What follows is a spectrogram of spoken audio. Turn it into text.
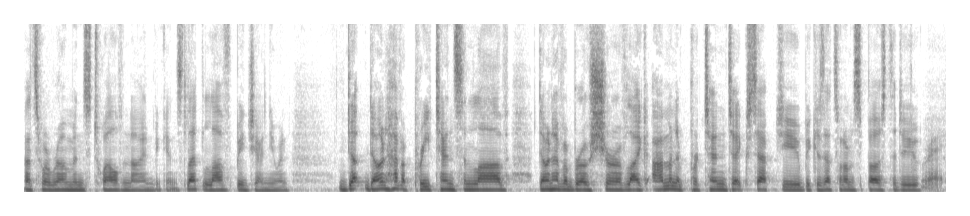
That's where Romans 12 9 begins. Let love be genuine. D- don't have a pretense in love. Don't have a brochure of like, I'm going to pretend to accept you because that's what I'm supposed to do. Right.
